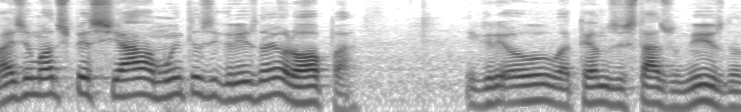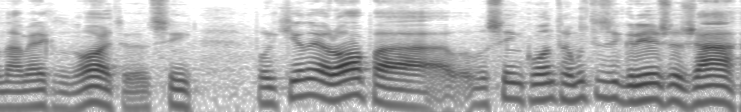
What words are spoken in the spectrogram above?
mas de um modo especial a muitas igrejas na Europa, igre ou até nos Estados Unidos, na América do Norte, assim, porque na Europa você encontra muitas igrejas já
